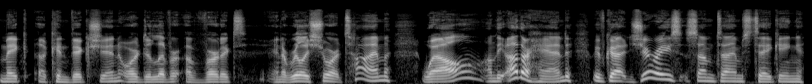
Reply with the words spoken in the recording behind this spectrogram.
make a conviction or deliver a verdict in a really short time. Well, on the other hand, we've got juries sometimes taking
